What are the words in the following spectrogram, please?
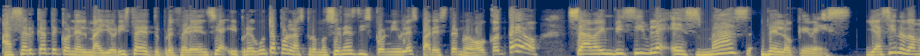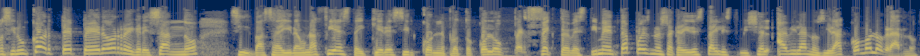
Acércate con el mayorista de tu preferencia y pregunta por las promociones disponibles para este nuevo conteo. Saba Invisible es más de lo que ves. Y así nos vamos sin un corte, pero regresando, si vas a ir a una fiesta y quieres ir con el protocolo perfecto de vestimenta, pues nuestra querida stylist Michelle Ávila nos dirá cómo lograrlo.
